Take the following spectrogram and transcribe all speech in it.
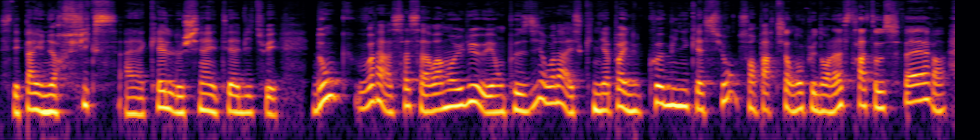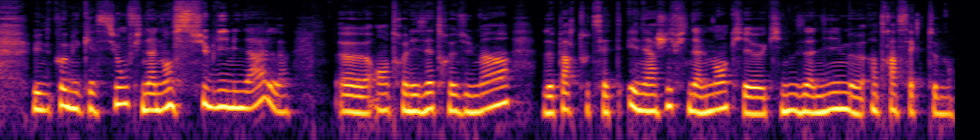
c'était pas une heure fixe à laquelle le chien était habitué. Donc voilà, ça, ça a vraiment eu lieu, et on peut se dire voilà, est-ce qu'il n'y a pas une communication, sans partir non plus dans la stratosphère, une communication finalement subliminale euh, entre les êtres humains, de par toute cette énergie finalement qui, qui nous anime intrinsèquement?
